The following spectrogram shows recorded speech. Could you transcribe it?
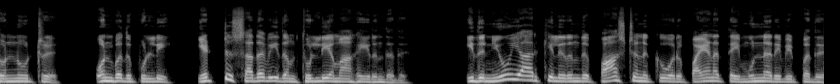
தொன்னூற்று ஒன்பது புள்ளி எட்டு சதவீதம் துல்லியமாக இருந்தது. இது நியூயார்க்கிலிருந்து பாஸ்டனுக்கு ஒரு பயணத்தை முன்னறிவிப்பது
